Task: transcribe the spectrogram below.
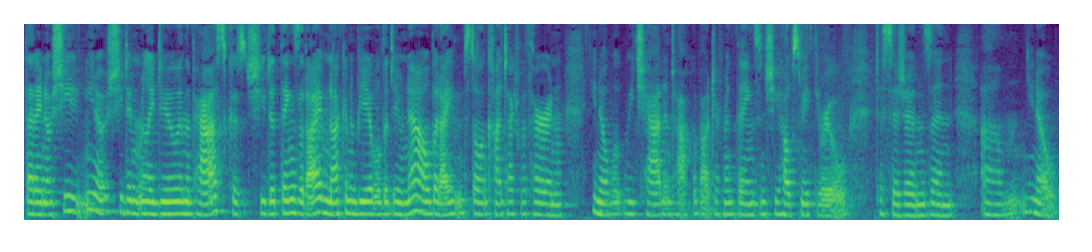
that i know she you know she didn't really do in the past because she did things that i'm not going to be able to do now but i'm still in contact with her and you know we chat and talk about different things and she helps me through decisions and um, you know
